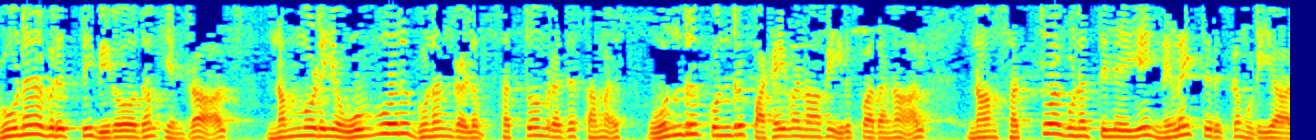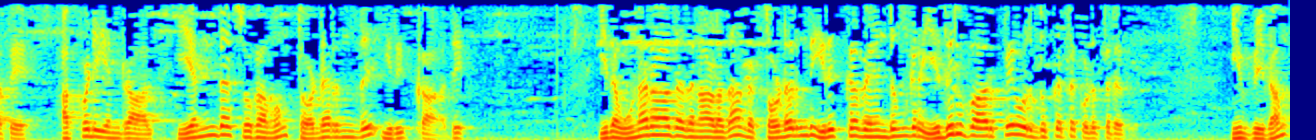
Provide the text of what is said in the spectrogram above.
குணவிருத்தி விரோதம் என்றால் நம்முடைய ஒவ்வொரு குணங்களும் சத்துவம் ரஜ சமஸ் ஒன்றுக்கொன்று பகைவனாக இருப்பதனால் நாம் சத்துவ குணத்திலேயே நிலைத்திருக்க முடியாது. அப்படி என்றால் எந்த சுகமும் தொடர்ந்து இருக்காது. இத உணராததுனாலதான் அந்த தொடர்ந்து இருக்க வேண்டும்ங்கிற எதிர்பார்ப்பே ஒரு துக்கத்தை கொடுத்துறது இவ்விதம்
